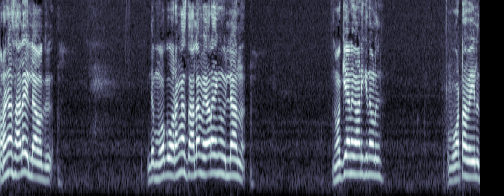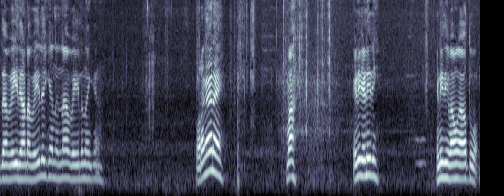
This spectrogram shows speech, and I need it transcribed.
ഉറങ്ങാൻ സ്ഥലമില്ല അവക്ക്. എന്റെ മോക്ക് ഉറങ്ങാൻ സ്ഥലം വേറെ എങ്ങും ഇല്ലാന്ന്. നോക്കിയാണ് കാണിക്കുന്നവൾ. ഓട്ട വെയിൽ വെയിൽ ആണ്ട വെയിലൊക്കെയാണ് എന്നാ വെയിലെന്നൊക്കെയാണ് നോക്കിയാണ് ഉറങ്ങാനേ? വാ. എണീരി എണീരി. എണീരി വാ നമുക്ക് അകത്ത് പോവാം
